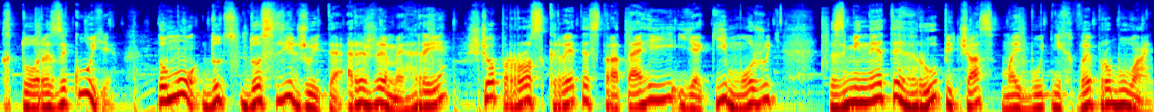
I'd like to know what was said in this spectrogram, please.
хто ризикує. Тому досліджуйте режими гри, щоб розкрити стратегії, які можуть змінити гру під час майбутніх випробувань.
